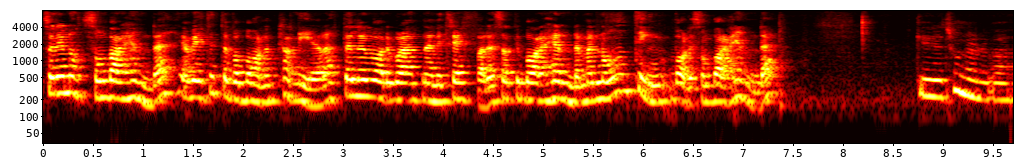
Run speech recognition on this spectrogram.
Så det är något som bara hände. Jag vet inte vad barnet planerat eller var det bara att när ni träffades att det bara hände. Men någonting var det som bara hände. Gud, jag tror när, det var,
